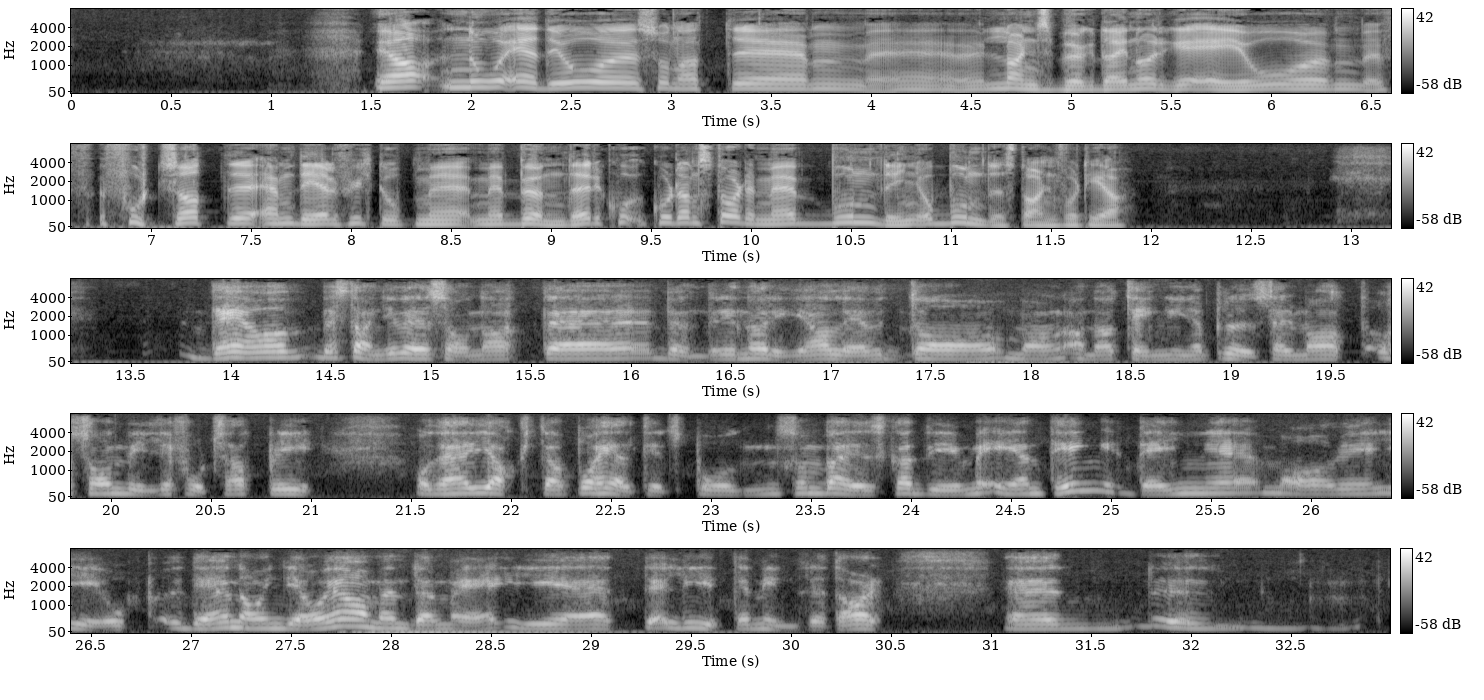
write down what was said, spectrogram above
Ja, nå er det jo sånn at eh, landsbygda i Norge er jo eh, fortsatt en del fylt opp med, med bønder. Hvordan står det med bonden og bondestanden for tida? Det har bestandig vært sånn at eh, bønder i Norge har levd av mange andre ting enn å produsere mat, og sånn vil det fortsatt bli. Og det her jakta på heltidsbonden som bare skal drive med én ting, den eh, må vi gi opp. Det er noen det òg, ja, men de er i et lite mindretall. Eh,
